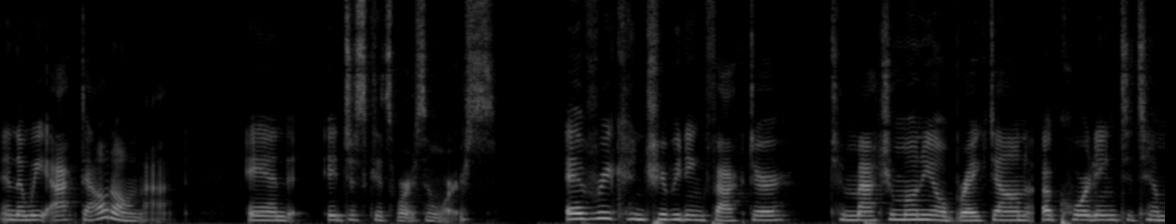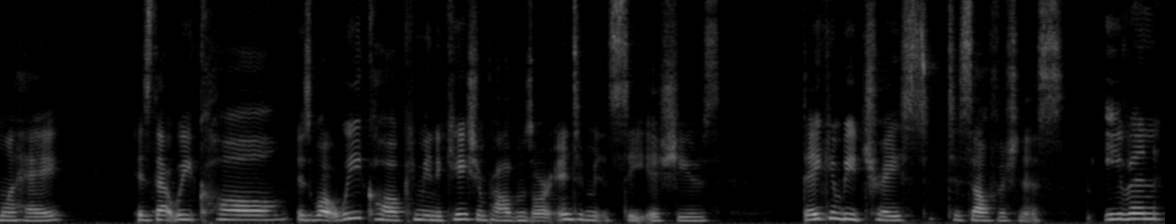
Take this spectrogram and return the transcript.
And then we act out on that. And it just gets worse and worse. Every contributing factor to matrimonial breakdown, according to Tim LaHaye, is that we call is what we call communication problems or intimacy issues. They can be traced to selfishness. Even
